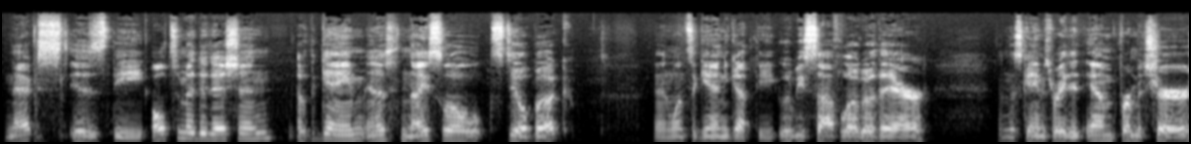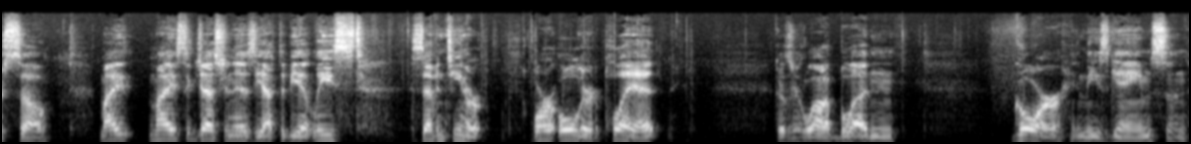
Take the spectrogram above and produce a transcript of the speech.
Next is the Ultimate Edition of the game in a nice little steel book. And once again, you got the Ubisoft logo there. And this game's rated M for mature, so my my suggestion is you have to be at least 17 or or older to play it because there's a lot of blood and gore in these games and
